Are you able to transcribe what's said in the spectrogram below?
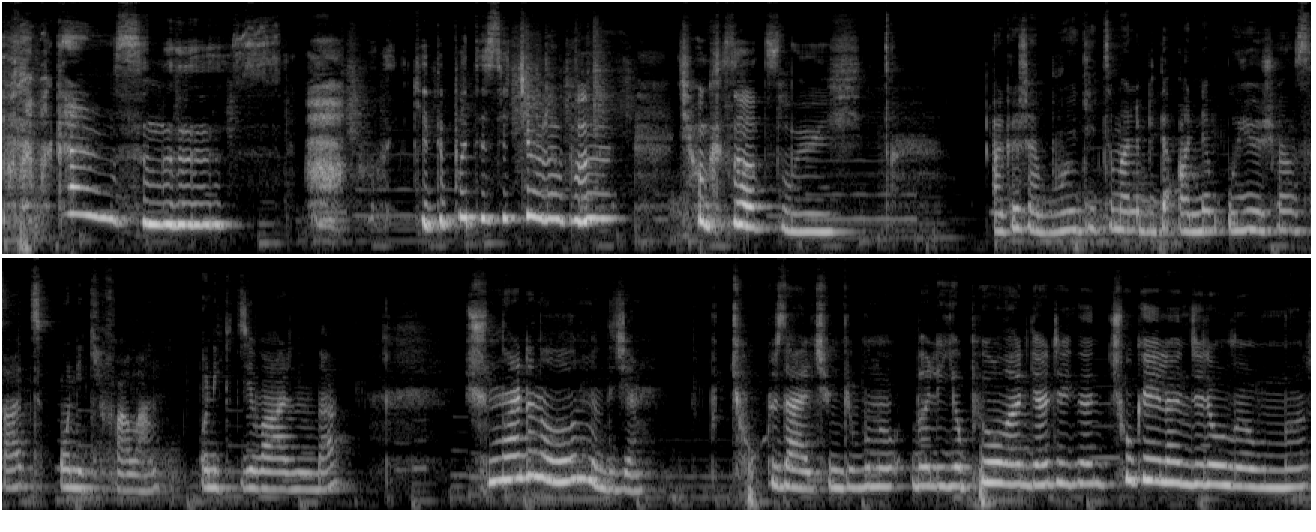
Buna bakar mısınız? Kedi patisi çorabı. Çok tatlış. Arkadaşlar büyük ihtimalle bir de annem uyuyor şu an saat 12 falan. 12 civarında. Şunlardan alalım mı diyeceğim. Bu çok güzel çünkü bunu böyle yapıyorlar. Gerçekten çok eğlenceli oluyor bunlar.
